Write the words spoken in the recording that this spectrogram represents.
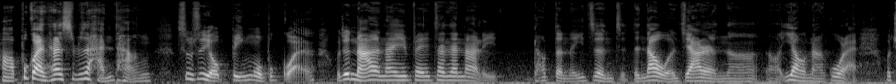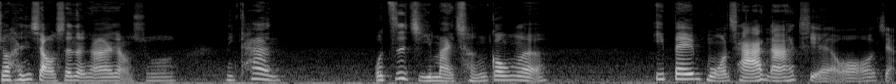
好，不管它是不是含糖，是不是有冰，我不管，我就拿了那一杯站在那里然后等了一阵子，等到我的家人呢，然后药拿过来，我就很小声的跟他讲说：“你看，我自己买成功了一杯抹茶拿铁哦。”这样，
